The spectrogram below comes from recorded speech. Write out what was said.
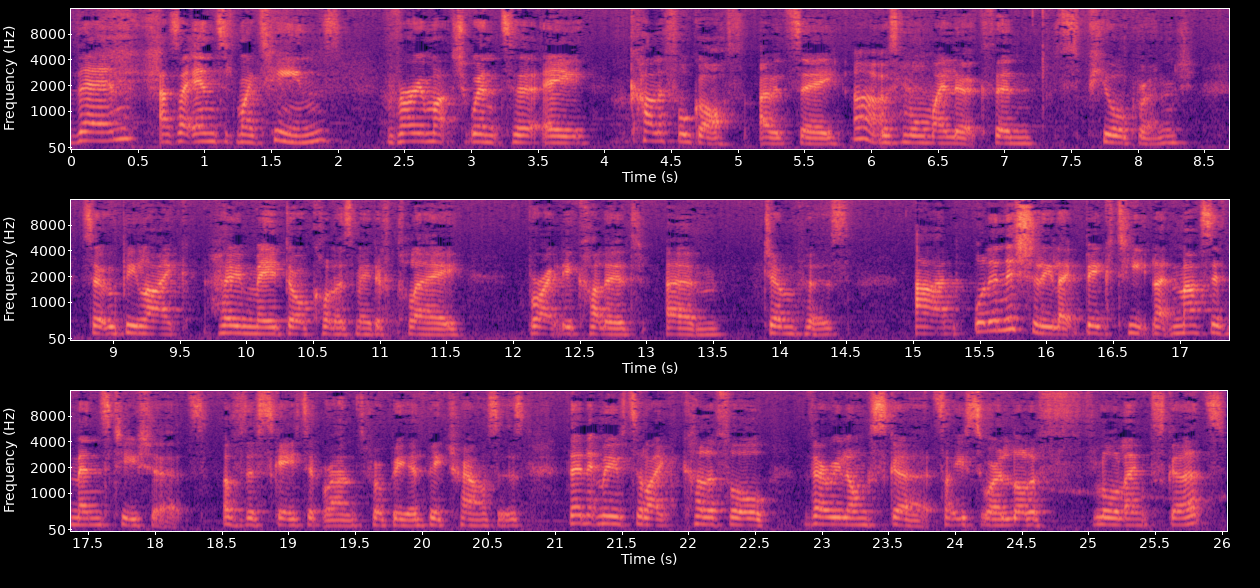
Then, as I entered my teens, very much went to a colourful goth. I would say Oh. was more my look than pure grunge. So it would be like homemade dog collars made of clay, brightly coloured um, jumpers, and well, initially like big t like massive men's t-shirts of the skater brands probably and big trousers. Then it moved to like colourful, very long skirts. I used to wear a lot of floor length skirts,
